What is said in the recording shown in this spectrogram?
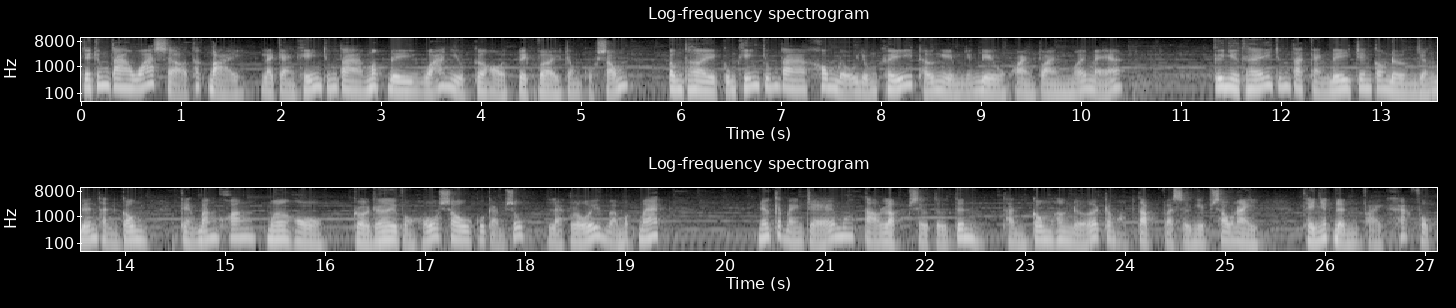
Cho chúng ta quá sợ thất bại lại càng khiến chúng ta mất đi quá nhiều cơ hội tuyệt vời trong cuộc sống, đồng thời cũng khiến chúng ta không đủ dũng khí thử nghiệm những điều hoàn toàn mới mẻ. Cứ như thế chúng ta càng đi trên con đường dẫn đến thành công, càng băn khoăn, mơ hồ, rồi rơi vào hố sâu của cảm xúc, lạc lối và mất mát. Nếu các bạn trẻ muốn tạo lập sự tự tin, thành công hơn nữa trong học tập và sự nghiệp sau này, thì nhất định phải khắc phục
